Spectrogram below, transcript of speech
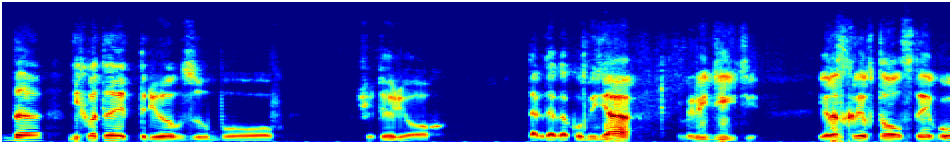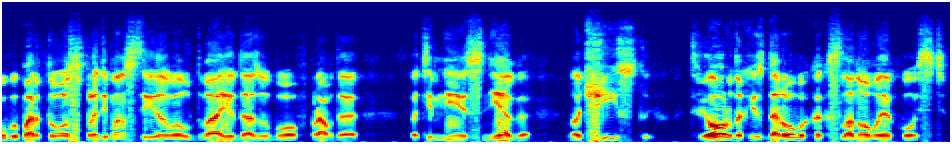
Да, не хватает трех зубов. Четырех. Тогда как у меня, глядите, и раскрыв толстые губы, Портос продемонстрировал два ряда зубов, правда, потемнее снега, но чистых, твердых и здоровых, как слоновая кость.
